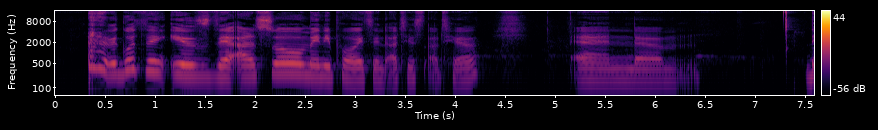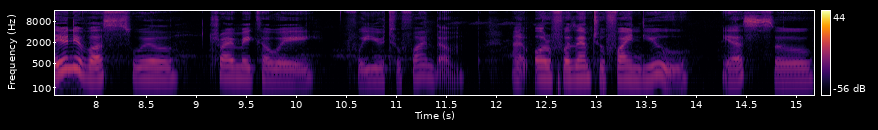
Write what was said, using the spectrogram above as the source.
the good thing is there are so many poets and artists out here. And um, the universe will try make a way for you to find them uh, or for them to find you. Yes, so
